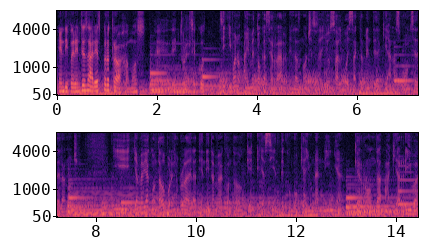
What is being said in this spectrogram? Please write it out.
en diferentes áreas, pero trabajamos eh, dentro del. Sí, y bueno, a mí me toca cerrar en las noches, o sea, yo salgo exactamente de aquí a las 11 de la noche. Y ya me había contado, por ejemplo, la de la tiendita me había contado que ella siente como que hay una niña que ronda aquí arriba.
